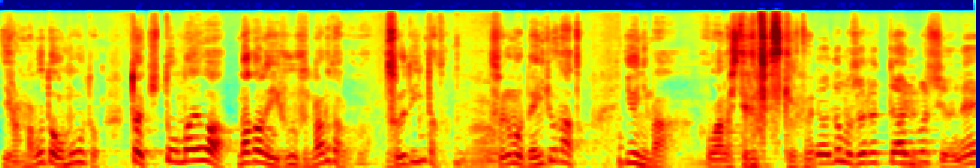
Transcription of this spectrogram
いろんなことを思うと。だからきっとお前は仲のいい夫婦になるだろうと。それでいいんだと。それも勉強だと。いうふうにまあ終わらしてるんですけどね。いやでもそれってありますよね、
